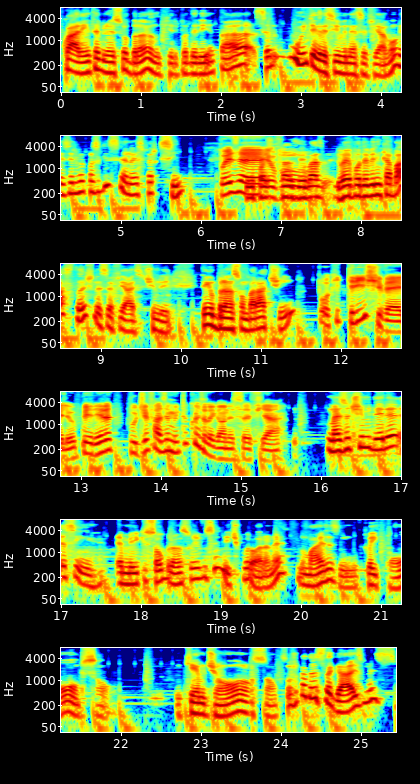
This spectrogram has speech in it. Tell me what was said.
40 milhões sobrando, que ele poderia estar sendo muito agressivo nessa FA. Vamos ver se ele vai conseguir ser, né? Espero que sim. Pois ele, é, pode eu vou. fazer ele vai poder brincar bastante nessa FA, esse time dele. Tem o Branson baratinho, Pô, que triste, velho. O Pereira podia fazer muita coisa legal nessa FA. Mas o time dele, é, assim, é meio que só o Branson e o Vucevic por hora, né? No mais, assim, o Clay Thompson, o Cam Johnson. São jogadores legais, mas,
